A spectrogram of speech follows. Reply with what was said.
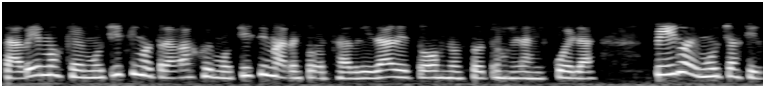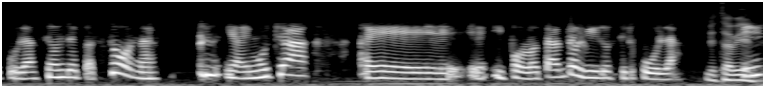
sabemos que hay muchísimo trabajo y muchísima responsabilidad de todos nosotros en las escuelas, pero hay mucha circulación de personas y hay mucha, eh, y por lo tanto el virus circula. Está bien.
